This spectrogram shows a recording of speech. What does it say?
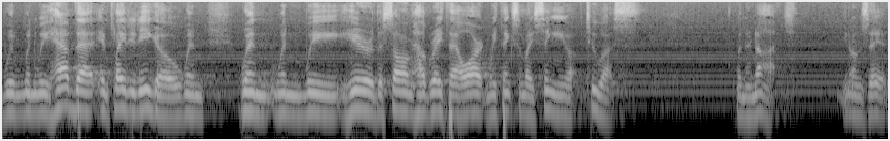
when, when we have that inflated ego, when, when, when we hear the song, How Great Thou Art, and we think somebody's singing to us when they're not. You know what I'm saying?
